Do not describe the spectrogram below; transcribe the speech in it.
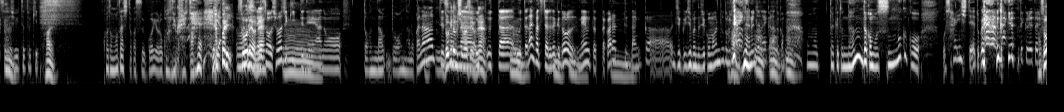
最初行った時、はい。子供たちとかすごい喜んでくれて。やっぱりいやそうだよね。私そう正直言ってねうん。あのどんなどんなのかなってドキドキしますよね。歌、うん。歌なんかっつっちゃあれだけど、うんね歌ったからってうん。なんか自自分の自己満足みたいになるんじゃないかなとかもうんうんうん。思ったけど、なんだかもうすんごくこうこうサインしてとか なんか言ってくれたり子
